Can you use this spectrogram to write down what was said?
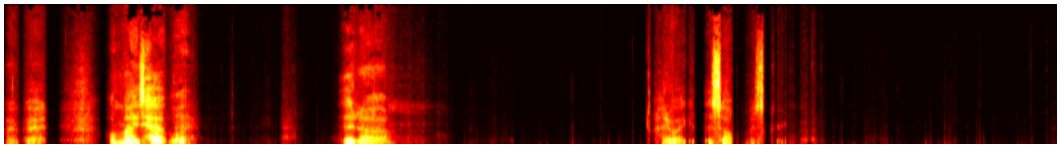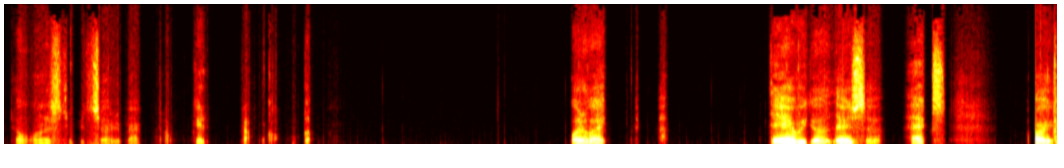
my bad on my tablet that um how do I get this off my screen? Don't want a stupid starter back. Don't get it. Don't go, go. What do I There we go. There's the X. Alright.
